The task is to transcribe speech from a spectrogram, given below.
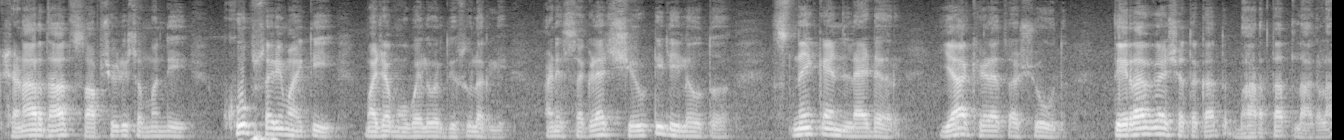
क्षणार्धात सापशिडी संबंधी खूप सारी माहिती माझ्या मोबाईलवर दिसू लागली. आणि सगळ्यात शेवटी लिहिलं होतं स्नेक अँड लॅडर या खेळाचा शोध तेराव्या शतकात भारतात लागला.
